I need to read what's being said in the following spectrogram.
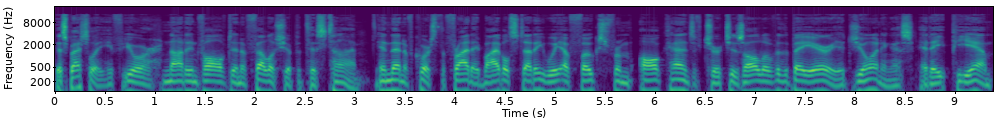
especially if you're not involved in a fellowship at this time. And then, of course, the Friday Bible study. We have folks from all kinds of churches all over the Bay Area joining us at 8 p.m.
